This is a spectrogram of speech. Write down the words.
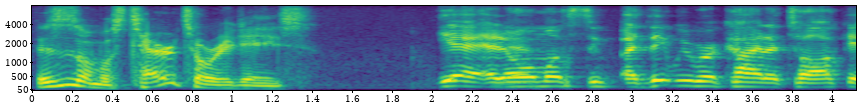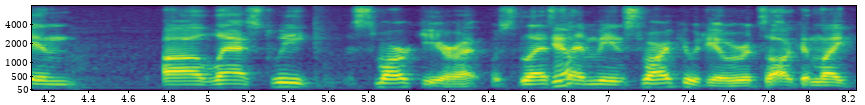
this is almost territory days Yeah, and almost. I think we were kind of talking uh, last week, Smarky, or it was last Yep. time me and Smarky were here. We were talking like,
